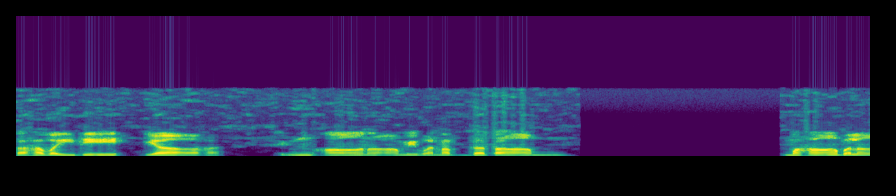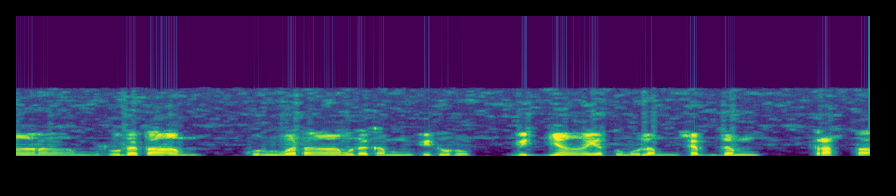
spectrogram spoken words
सह वैदेह्याः सिंहानामिव नर्दताम् महाबलानाम् रुदताम् कुर्वतामुदकम् पितुः विज्ञाय तुमुलम् शब्दम् त्रस्ता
